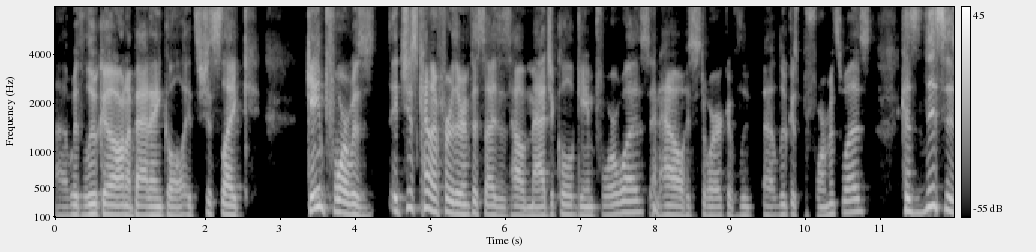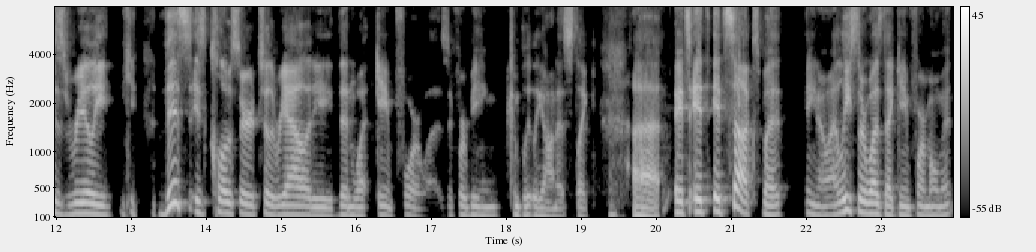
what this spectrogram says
uh, with Luka on a bad ankle, it's just like Game Four was. It just kind of further emphasizes how magical Game Four was and how historic of Lu- uh, Luka's performance was. Because this is really, this is closer to the reality than what Game Four was. If we're being completely honest, like uh, it's it it sucks, but you know, at least there was that game four moment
